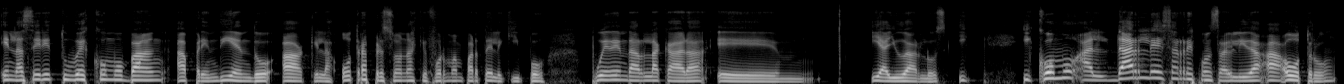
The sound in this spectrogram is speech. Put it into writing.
en la serie tú ves cómo van aprendiendo a que las otras personas que forman parte del equipo pueden dar la cara em, y ayudarlos. Y, y cómo al darle esa responsabilidad a otro,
